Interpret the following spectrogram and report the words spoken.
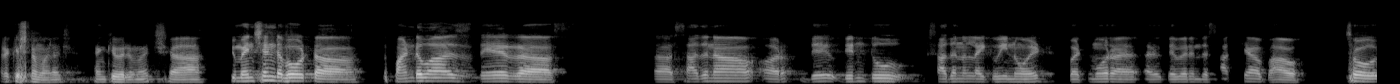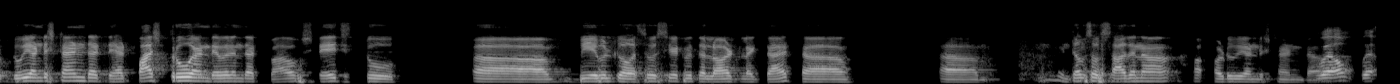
Hare Krishna Maharaj, thank you very much. Uh, you mentioned about uh, the Pandavas, their uh, uh, sadhana, or they didn't do sadhana like we know it, but more uh, uh, they were in the Sakhya Bhav. So, do we understand that they had passed through and they were in that Bhav stage to uh, be able to associate with the Lord like that? Uh, um, in terms of sadhana, how, how do we understand? uh, Well, well,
